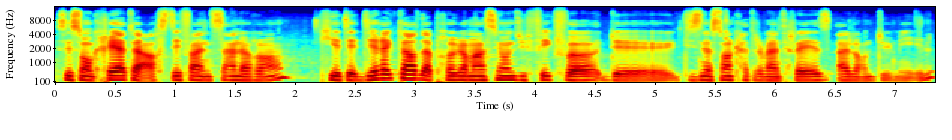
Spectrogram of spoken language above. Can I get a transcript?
C'est son créateur, Stéphane Saint-Laurent, qui était directeur de la programmation du FICFA de 1993 à l'an 2000.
